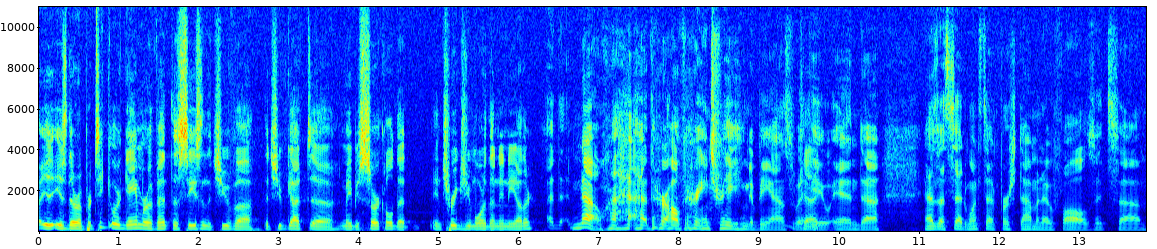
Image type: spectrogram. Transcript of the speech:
is there a particular game or event this season that you've uh, that you've got uh, maybe circled that intrigues you more than any other? Uh, no, they're all very intriguing to be honest with okay. you. And uh, as I said, once that first domino falls, it's um,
